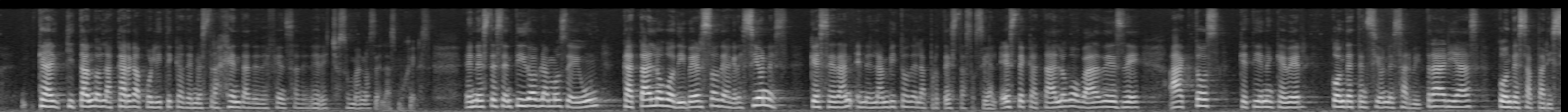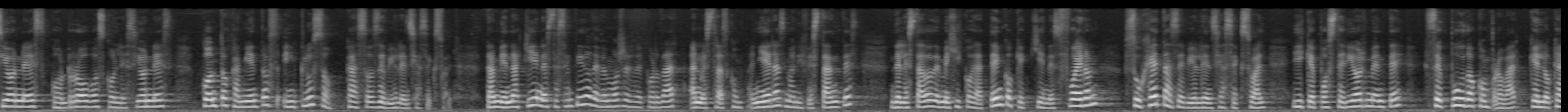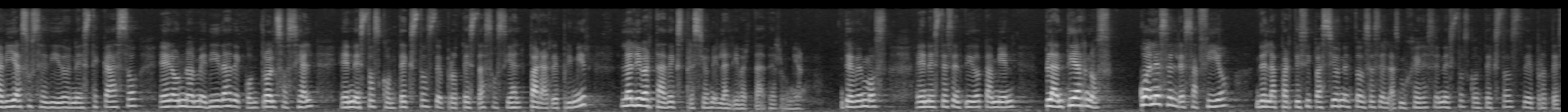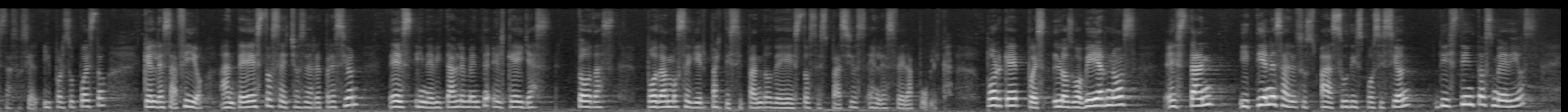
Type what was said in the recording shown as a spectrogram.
quitando la carga política de nuestra agenda de defensa de derechos humanos de las mujeres. En este sentido hablamos de un catálogo diverso de agresiones que se dan en el ámbito de la protesta social. Este catálogo va desde actos que tienen que ver con detenciones arbitrarias, con desapariciones, con robos, con lesiones, con tocamientos e incluso casos de violencia sexual. También aquí, en este sentido, debemos recordar a nuestras compañeras manifestantes del Estado de México de Atenco, que quienes fueron sujetas de violencia sexual y que posteriormente se pudo comprobar que lo que había sucedido en este caso era una medida de control social en estos contextos de protesta social para reprimir la libertad de expresión y la libertad de reunión. debemos en este sentido también plantearnos cuál es el desafío de la participación entonces de las mujeres en estos contextos de protesta social. Y por supuesto que el desafío ante estos hechos de represión es inevitablemente el que ellas todas podamos seguir participando de estos espacios en la esfera pública. Porque pues los gobiernos están y tienen a su, disposición distintos medios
